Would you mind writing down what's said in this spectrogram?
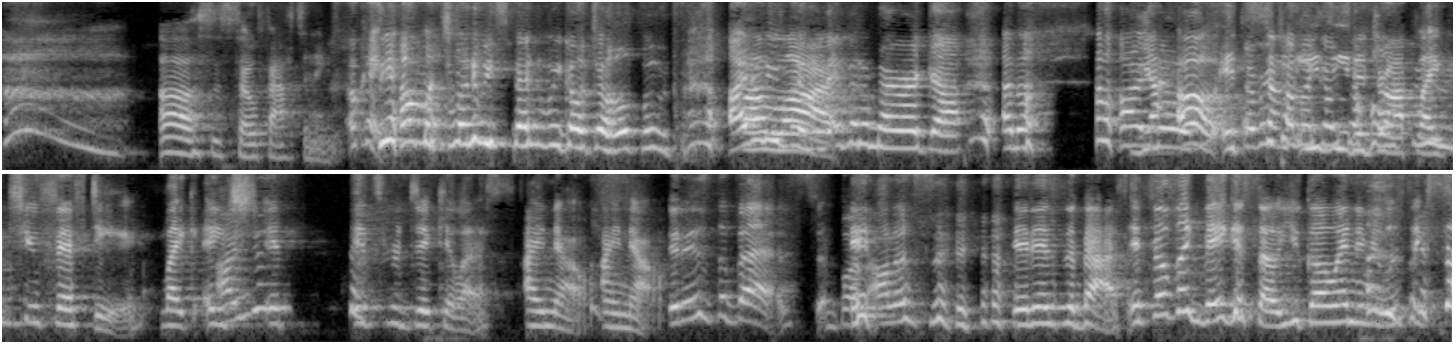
oh, this is so fascinating. Okay. See how much money we spend when we go to Whole Foods. I don't A even lot. live in America. And I, I yeah. know Oh, it's every so time easy to, Whole drop like 250. Like it's, just- it, it's ridiculous. I know. I know. It is the best. But It- honestly. It is the best. It feels like Vegas though. You go in and you're just like so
